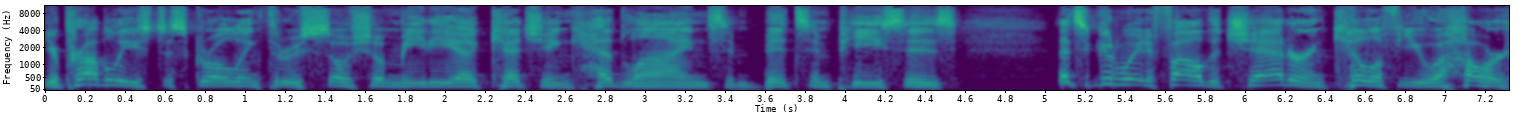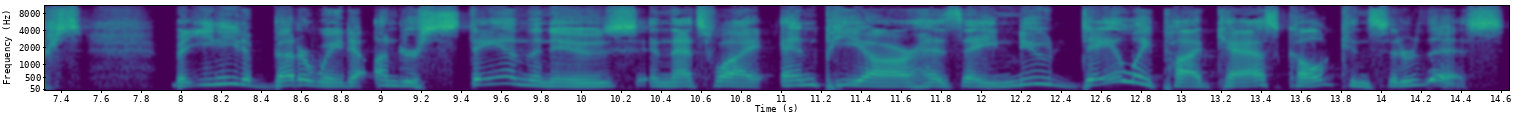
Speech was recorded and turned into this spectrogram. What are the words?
You're probably used to scrolling through social media, catching headlines and bits and pieces. That's a good way to file the chatter and kill a few hours. But you need a better way to understand the news. And that's why NPR has a new daily podcast called Consider This.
